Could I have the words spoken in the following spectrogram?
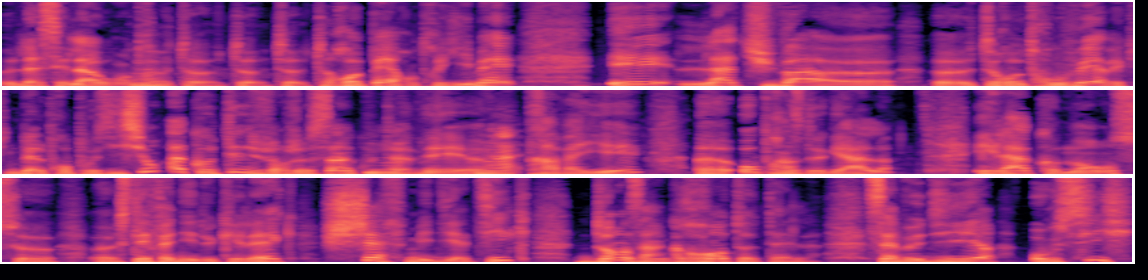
Là, c'est là où on te, mm. te, te, te, repère, entre guillemets. Et là, tu vas euh, euh, te retrouver avec une belle proposition à côté du Georges V où mm. tu avais travaillé, au Prince de Galles. Et là commence Stéphanie de Quélec, chef médiatique, dans un grand hôtel. Ça veut dire aussi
